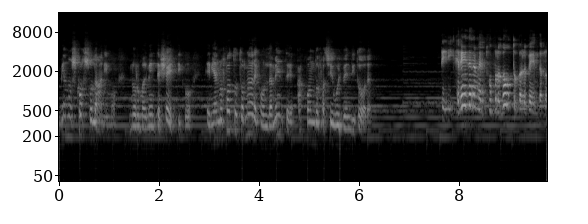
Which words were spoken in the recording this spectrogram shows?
mi hanno scosso l'animo, normalmente scettico, e mi hanno fatto tornare con la mente a quando facevo il venditore. Devi credere nel tuo prodotto per venderlo,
